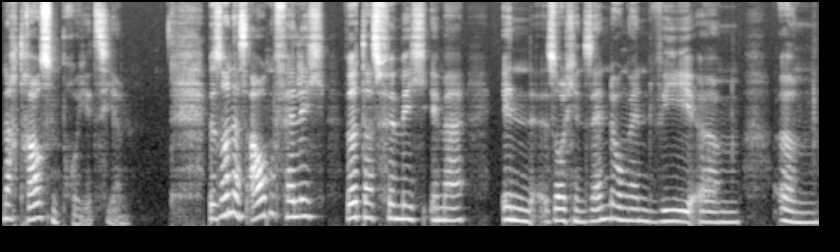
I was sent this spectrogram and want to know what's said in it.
nach draußen projizieren. Besonders augenfällig wird das für mich immer in solchen Sendungen wie ähm, ähm,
